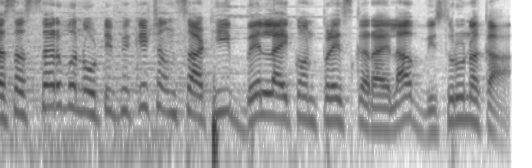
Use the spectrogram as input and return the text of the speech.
तसंच सर्व नोटिफिकेशनसाठी बेल आयकॉन प्रेस करायला विसरू नका.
